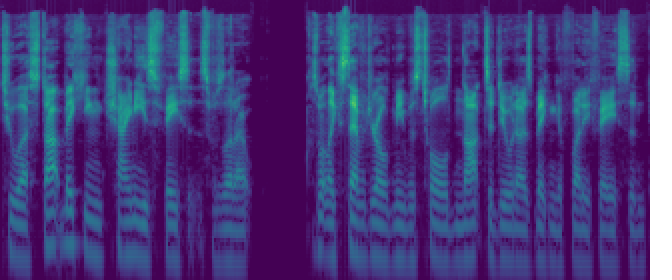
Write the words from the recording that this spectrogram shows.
to uh stop making Chinese faces was what I was what like 7-year-old me was told not to do when I was making a funny face and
